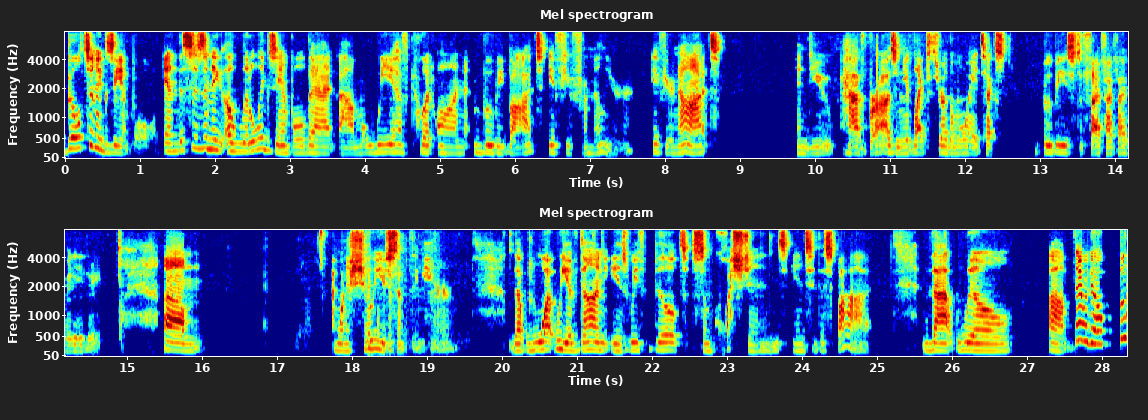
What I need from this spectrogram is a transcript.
built an example, and this is an, a little example that um, we have put on BoobyBot. If you're familiar, if you're not, and you have bras and you'd like to throw them away, text boobies to five five five eight eight eight. Um, I want to show you something here. That what we have done is we've built some questions into the spot that will. Um, there we go. Boop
